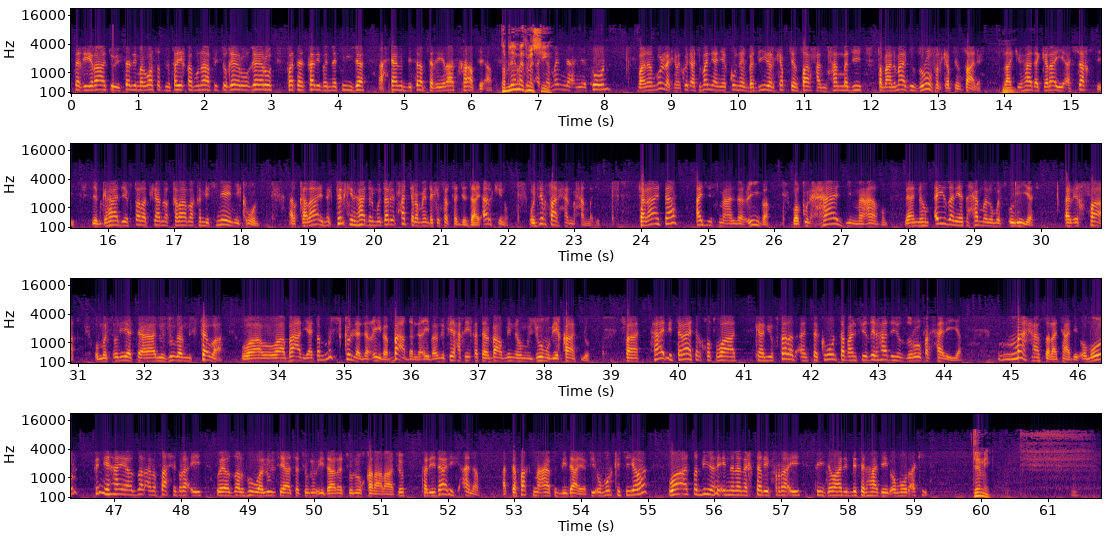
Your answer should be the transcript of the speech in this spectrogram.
تغييراته يسلم الوسط للفريق المنافس وغيره وغيره فتنقلب النتيجة أحيانا بسبب تغييرات خاطئة. طب ليه ما تمشيه؟ أتمنى أن يكون فانا بقول لك أنا كنت أتمنى أن يكون البديل الكابتن صالح المحمدي. طبعا ما اعرف ظروف الكابتن صالح لكن هذا كرأيي الشخصي. يبقى هذا يفترض كان القرار رقم اثنين يكون. القرار إنك تركن هذا المدرب حتى لو ما عندك شرط الجزائي أركنه. وجيب صالح المحمدي. ثلاثة أجلس مع اللعيبة وأكون حازم معاهم لأنهم أيضا يتحملوا مسؤولية الإخفاق ومسؤولية نزول المستوى وبعض يعني طب مش كل اللعيبة بعض اللعيبة انه في حقيقة البعض منهم نجوم وبيقاتلوا. فهذه الثلاث الخطوات كان يفترض أن تكون طبعا في ظل هذه الظروف الحالية. ما حصلت هذه الأمور؟ في النهاية يظل أنا صاحب راي ويظل هو له سياسته له إدارته له قراراته. فلذلك أنا اتفقت معه في البداية في أمور كثيرة والطبيعي إننا نختلف الرأي في جوانب مثل هذه الأمور أكيد. جميل.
